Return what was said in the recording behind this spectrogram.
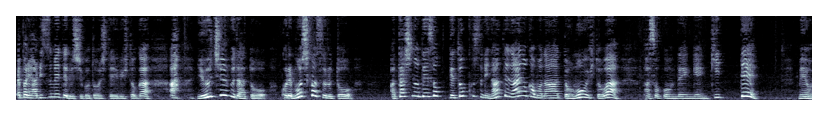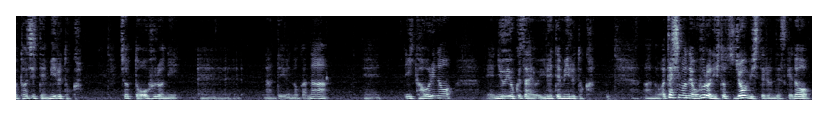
やっぱり張り詰めてる仕事をしている人が、あ、YouTube だと、これもしかすると、私のデソデトックスになってないのかもなって思う人は、パソコン電源切って、目を閉じてみるとかちょっとお風呂に何、えー、て言うのかな、えー、いい香りの入浴剤を入れてみるとかあの私もねお風呂に一つ常備してるんですけど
